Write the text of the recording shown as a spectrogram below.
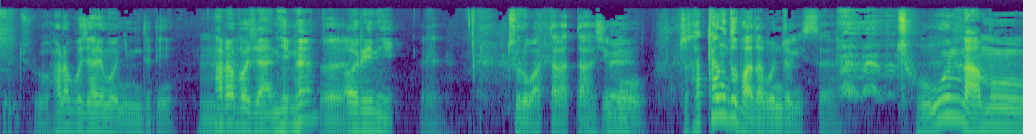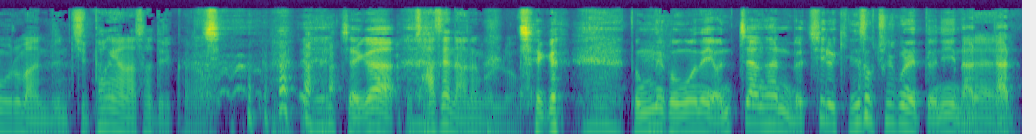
그 주로 할아버지 할머님들이 음. 할아버지 아니면 네. 어린이. 예, 주로 왔다 갔다 하시고 네. 저 사탕도 받아본 적 있어요. 좋은 나무로 만든 지팡이 하나 사드릴까요? 제가 자세 나는 걸로. 제가 동네 공원에 연장 한 며칠을 계속 출근했더니 낮, 네. 낮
